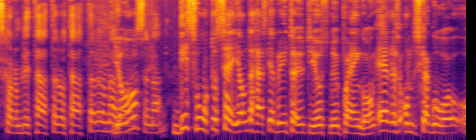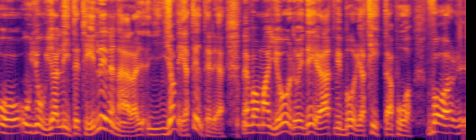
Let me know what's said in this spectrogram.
Ska de bli tätare och tätare, de här Ja, rörelserna? det är svårt att säga om det här ska bryta ut just nu på en gång eller om det ska gå och, och joja lite till i den här. Jag vet inte det. Men vad man gör då är att vi börjar titta på var,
